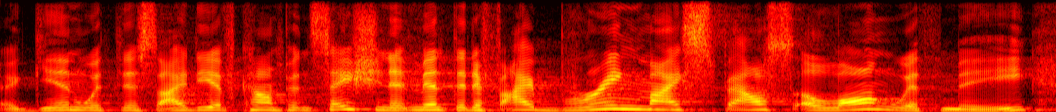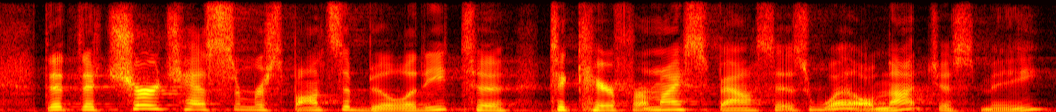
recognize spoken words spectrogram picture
again with this idea of compensation it meant that if i bring my spouse along with me that the church has some responsibility to, to care for my spouse as well not just me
